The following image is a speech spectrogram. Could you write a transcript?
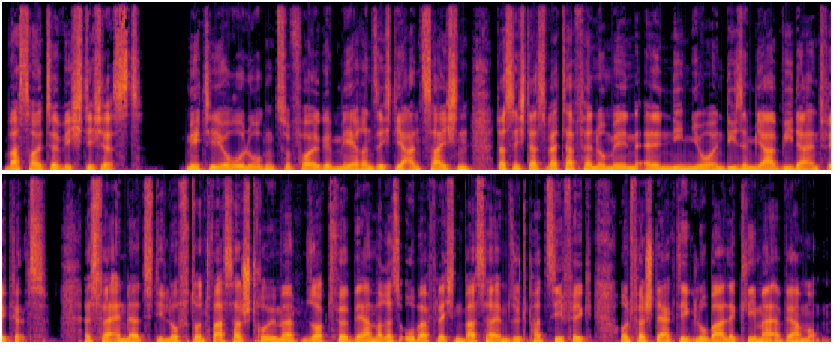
Was heute wichtig ist. Meteorologen zufolge mehren sich die Anzeichen, dass sich das Wetterphänomen El Niño in diesem Jahr wieder entwickelt. Es verändert die Luft- und Wasserströme, sorgt für wärmeres Oberflächenwasser im Südpazifik und verstärkt die globale Klimaerwärmung.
